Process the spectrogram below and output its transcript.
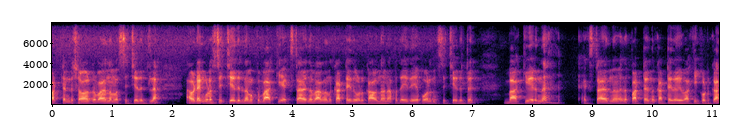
പട്ടന്റെ ഷോൾഡർ ഭാഗം നമ്മൾ സ്റ്റിച്ച് ചെയ്തിട്ടില്ല. അവിടെയും കൂടെ സ്റ്റിച്ച് ചെയ്തിട്ട് നമുക്ക് ബാക്കി എക്സ്ട്രാ വരുന്ന ഭാഗം ഒന്ന് കട്ട് ചെയ്ത് കൊടുക്കാവുന്നതാണ്. അപ്പോൾ ഇതേപോലെ ഒന്ന് സ്റ്റിച്ച് ചെയ്തിട്ട് ബാക്കി വരുന്ന എക്സ്ട്രാ വരുന്ന പട്ടയൊന്ന് കട്ട് ചെയ്ത് ഒഴിവാക്കി കൊടുക്കുക.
